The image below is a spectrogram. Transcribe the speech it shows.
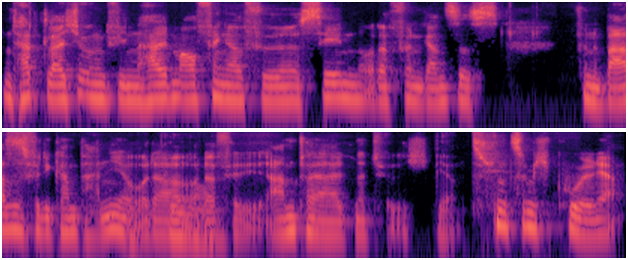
und hat gleich irgendwie einen halben Aufhänger für Szenen oder für ein ganzes, für eine Basis für die Kampagne oder, genau. oder für die Abenteuer halt natürlich. Ja. Das ist schon ziemlich cool, ja.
